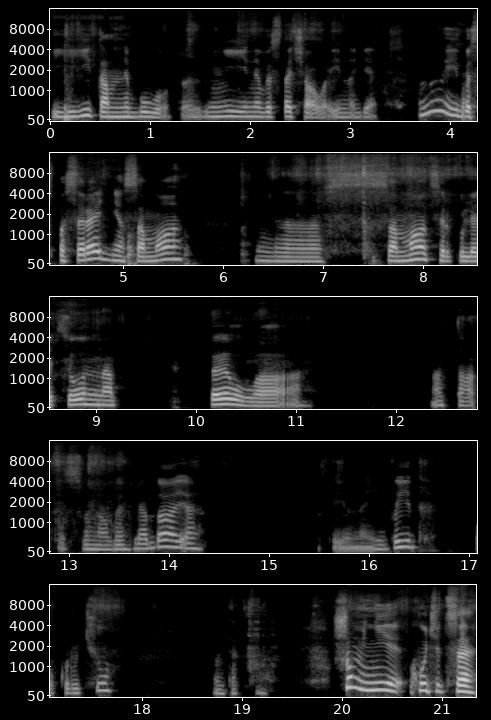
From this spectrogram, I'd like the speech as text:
І її там не було. То мені її не вистачало іноді. Ну і безпосередньо сама, е, сама циркуляційна пила. Отак ось вона виглядає. Такий у неї вид. Покручу. Отака. Що мені хочеться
